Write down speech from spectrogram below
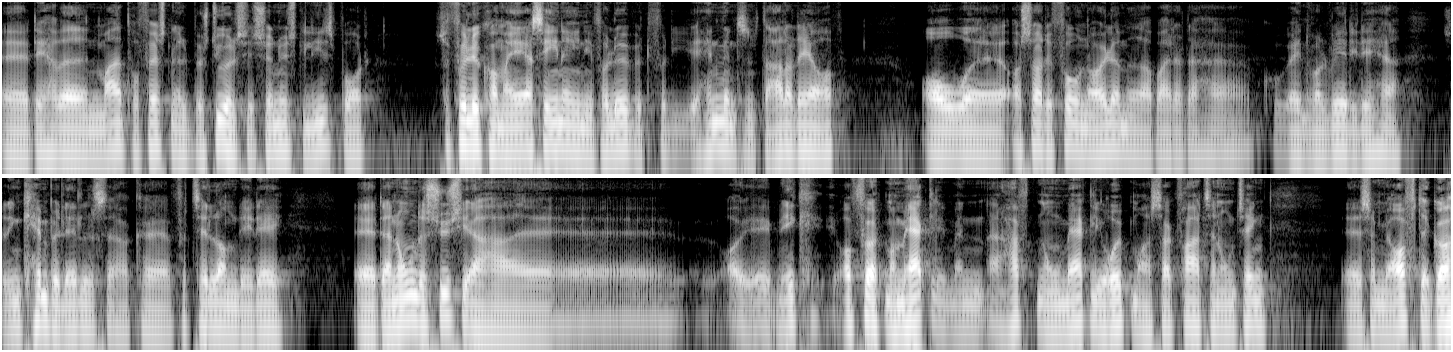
Uh, det har været en meget professionel bestyrelse i Sønderjysk Elitesport. Selvfølgelig kommer jeg senere ind i forløbet, fordi henvendelsen starter derop. Og, uh, og så er det få nøglemedarbejdere, der har kunne være involveret i det her. Så det er en kæmpe lettelse at kan fortælle om det i dag. Øh, der er nogen, der synes, jeg har øh, øh, ikke opført mig mærkeligt, men har haft nogle mærkelige rytmer og sagt fra til nogle ting, øh, som jeg ofte gør,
